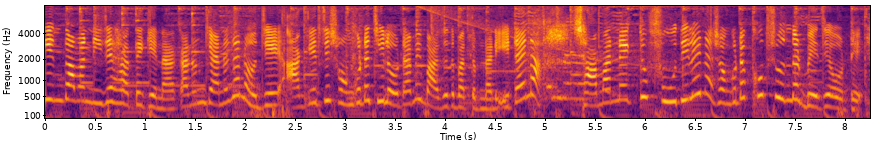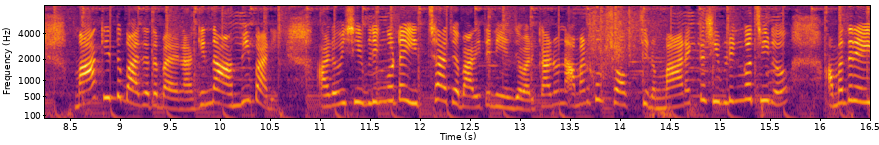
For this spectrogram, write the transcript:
কিন্তু আমার নিজের হাতে কেনা। কারণ কেন জানো, যে আগের যে শঙ্কটা ছিল, ওটা আমি বাজাতে পারতাম না। এটাই না, সামান্য একটু ফু দিলেই না শঙ্কটা খুব সুন্দর বেজে ওঠে। মা কিন্তু বাজাতে পারে না, কিন্তু আমি পারি। আর ওই শিবলিঙ্গটা ইচ্ছা আছে বাড়িতে নিয়ে যাওয়ার। কারণ আমার খুব শখ ছিল। মার একটা শিবলিঙ্গ ছিল, আমাদের এই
